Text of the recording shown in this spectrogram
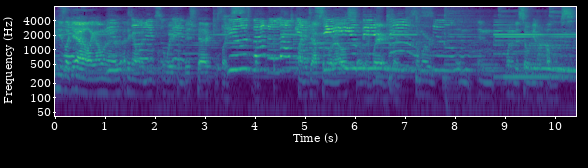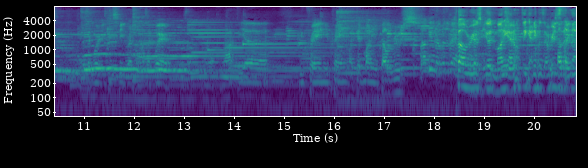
And he's like, yeah, like I wanna, I think I wanna move away from Bishkek, just like find a job somewhere else. I was like, where? He's like, somewhere in, in one of the Soviet republics. He's like, where you can speak Russian. I was like, where? He was like, Latvia, Ukraine, Ukraine, like good money, Belarus. Belarus, good money. I don't think anyone's ever I said like, these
